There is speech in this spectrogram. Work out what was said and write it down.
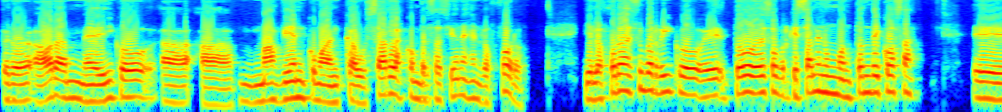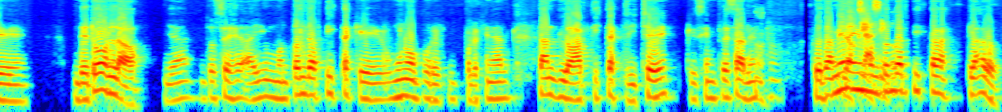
pero ahora me dedico a, más bien como a encauzar las conversaciones en los foros. Y en los foros es súper rico eh, todo eso porque salen un montón de cosas de todos lados. ¿ya? Entonces hay un montón de artistas que uno, por, por lo general, están los artistas clichés que siempre salen, pero también hay un montón de artistas, claro,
